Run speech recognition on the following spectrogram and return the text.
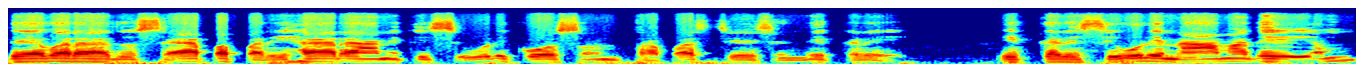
దేవరాజు శాప పరిహారానికి శివుడి కోసం తపస్సు చేసింది ఇక్కడే. ఇక్కడి శివుడి నామధేయం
